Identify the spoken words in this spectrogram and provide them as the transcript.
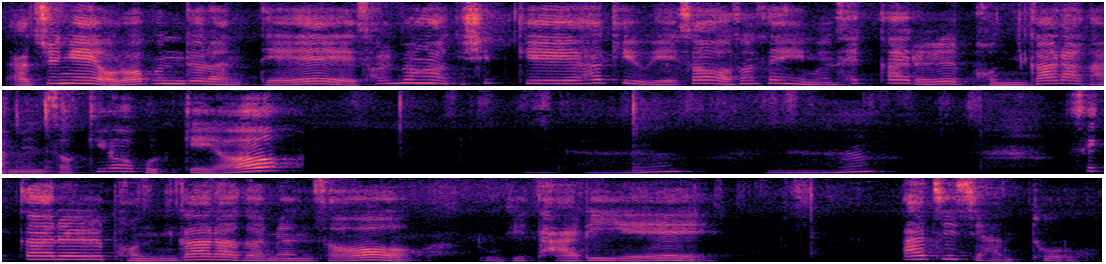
나중에 여러분들한테 설명하기 쉽게 하기 위해서 선생님은 색깔을 번갈아 가면서 끼워 볼게요. 자, 하나. 색깔을 번갈아 가면서 여기 다리에 빠지지 않도록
